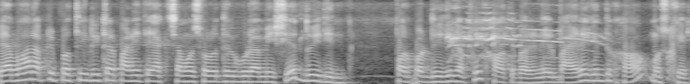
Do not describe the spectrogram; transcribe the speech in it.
ব্যবহার আপনি প্রতি লিটার পানিতে এক চামচ হলুদের গুঁড়া মিশিয়ে দুই দিন, পরপর দুই দিন আপনি খাওয়াতে পারেন। এর বাইরে কিন্তু খাওয়া মুশকিল।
